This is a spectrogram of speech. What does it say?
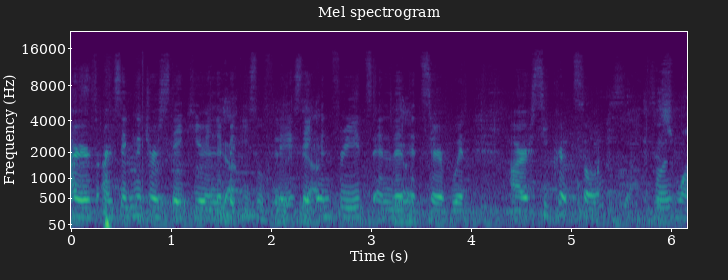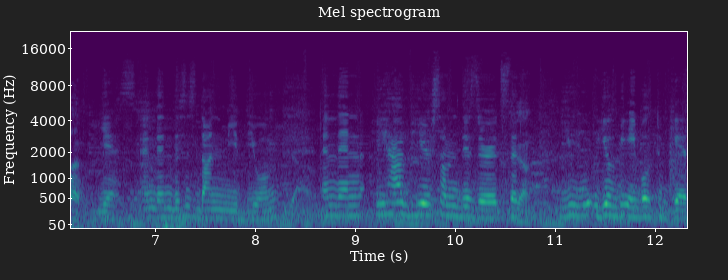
our, our signature steak here in Le Yeah. Petit Soufflé, steak Yeah. and frites, and then Yeah. it's served with our secret sauce. This one. Yes, and then this is done medium. And then we have here some desserts that you you'll be able to get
